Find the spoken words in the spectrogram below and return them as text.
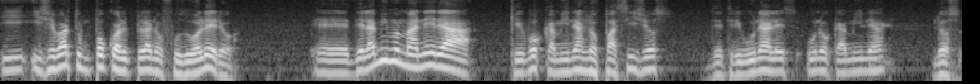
y, llevarte un poco al plano futbolero eh, de la misma manera que vos caminás los pasillos de tribunales, uno camina los,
